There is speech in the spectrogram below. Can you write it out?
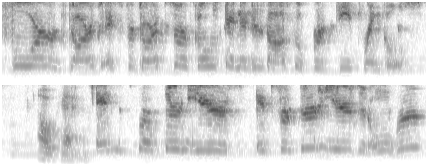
for dark. It's for dark circles, and it is also for deep wrinkles. Okay. And it's for 30 years. It's for 30 years and over.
